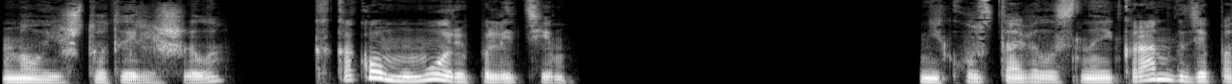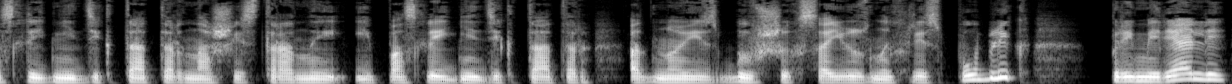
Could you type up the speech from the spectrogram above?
«Ну и что ты решила? К какому морю полетим?» Ника уставилась на экран, где последний диктатор нашей страны и последний диктатор одной из бывших союзных республик примеряли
